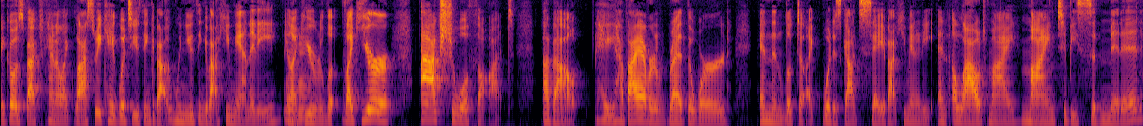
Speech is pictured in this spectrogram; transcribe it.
it goes back to kind of like last week. Hey, what do you think about when you think about humanity? Know, Like your like your actual thought about hey, have I ever read the word and then looked at like what does God say about humanity and allowed my mind to be submitted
